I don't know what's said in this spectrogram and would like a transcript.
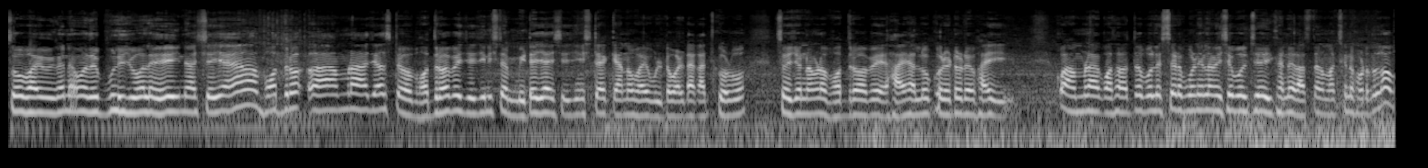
সো ভাই, ওইখানে আমাদের পুলিশ বলে, এই না, সেই হ্যাঁ ভদ্র, আমরা জাস্ট ভদ্রভাবে যে জিনিসটা মিটে যায়, সেই জিনিসটা কেন ভাই উল্টোপাল্টা কাজ করব? সেই জন্য আমরা ভদ্রভাবে হাই, হ্যালো করে টোরে ভাই, আমরা কথাবার্তা বলে সেটা করে নিলাম। এসে বলছে, এইখানে রাস্তার মাঝখানে ফটো তোলো।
